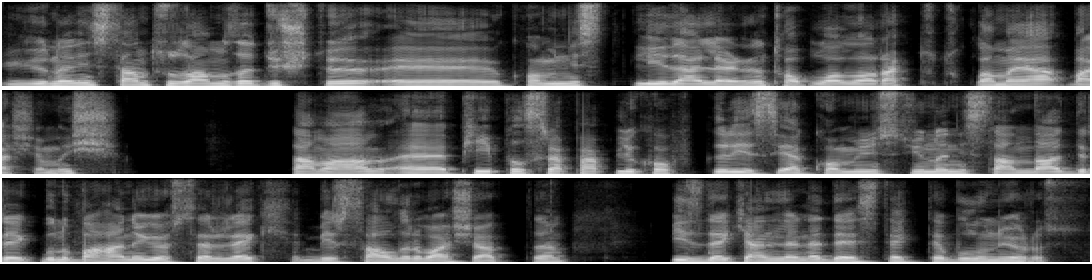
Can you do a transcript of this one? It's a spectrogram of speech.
Yunanistan tuzağımıza düştü. Eee, komünist liderlerini toplu olarak tutuklamaya başlamış. Tamam. eee, People's Republic of Greece ya komünist Yunanistan'da direkt bunu bahane göstererek bir saldırı başlattı. Biz de kendilerine destekte bulunuyoruz.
